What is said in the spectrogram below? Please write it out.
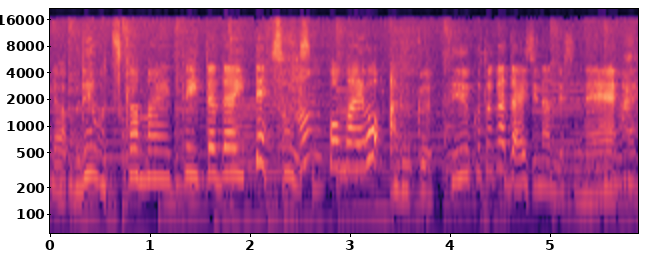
いや腕を捕まえていただいて、ね、半歩前を歩くっていうことが大事なんですね、はい、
